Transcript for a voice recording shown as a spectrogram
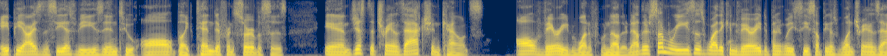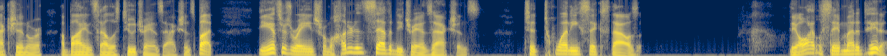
APIs and CSVs into all like 10 different services, and just the transaction counts all varied one from another. Now, there's some reasons why they can vary depending on whether you see something as one transaction or a buy and sell as two transactions, but the answers range from 170 transactions to 26,000. They all have the same amount of data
